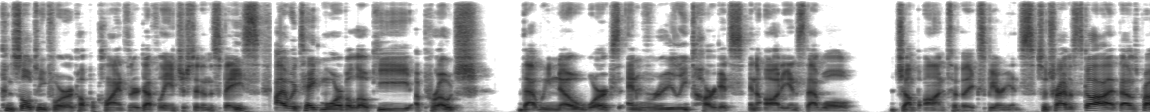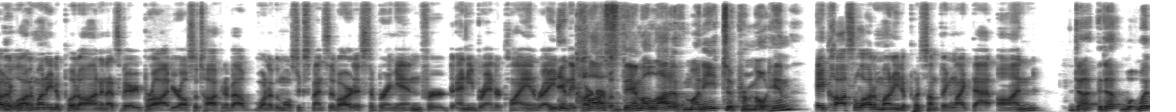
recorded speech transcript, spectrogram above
consulting for a couple clients that are definitely interested in the space. I would take more of a low key approach that we know works and really targets an audience that will jump onto the experience. So Travis Scott, that was probably a lot of money to put on and that's very broad. You're also talking about one of the most expensive artists to bring in for any brand or client, right? It and they costs with them a lot of money to promote him. it costs a lot of money to put something like that on. Du- du- what,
